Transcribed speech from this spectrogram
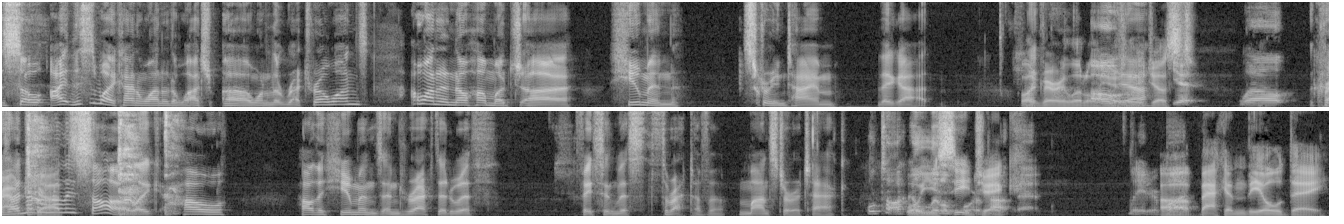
So I this is why I kind of wanted to watch uh, one of the retro ones. I wanted to know how much uh, human screen time they got like very little. Oh, Usually yeah? just Yeah. Well, because I Crowd never really saw like how how the humans interacted with facing this threat of a monster attack. we'll talk Well, a you little see, more about Jake, that later. uh, But back in the old day,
